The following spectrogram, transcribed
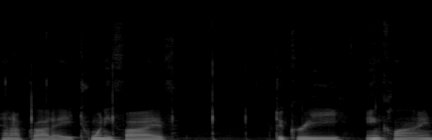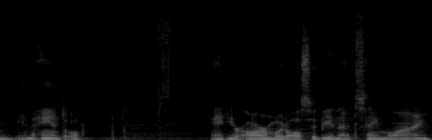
And I've got a 25 degree incline in the handle. And your arm would also be in that same line.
